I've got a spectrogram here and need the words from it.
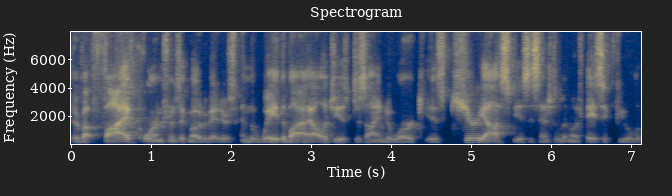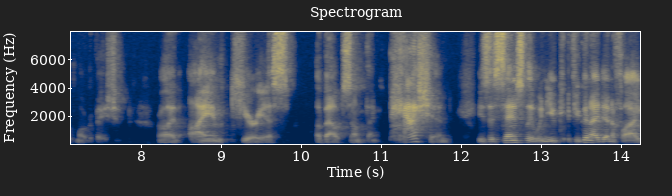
there are about five core intrinsic motivators. And the way the biology is designed to work is curiosity is essentially the most basic fuel of motivation, right? I am curious about something. Passion is essentially when you, if you can identify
